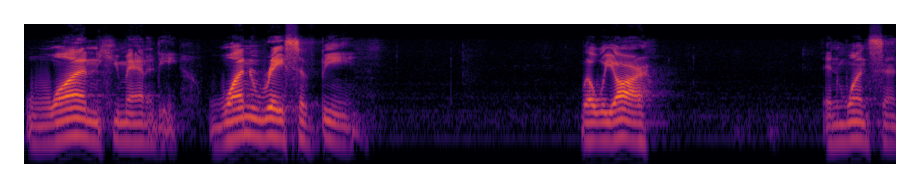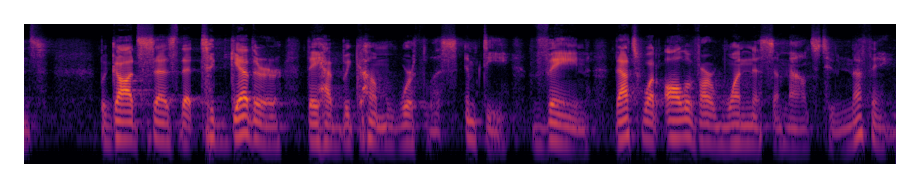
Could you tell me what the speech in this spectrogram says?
one humanity, one race of being. Well, we are in one sense, but God says that together they have become worthless, empty, vain. That's what all of our oneness amounts to nothing.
